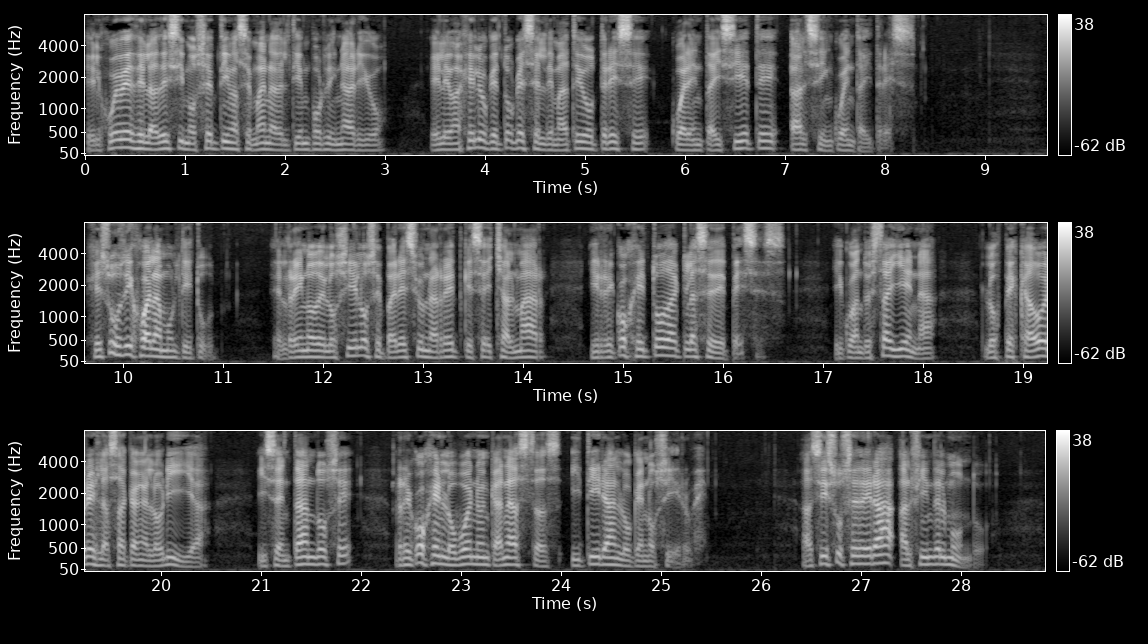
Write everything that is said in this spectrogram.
El jueves de la decimoséptima semana del tiempo ordinario, el Evangelio que toca es el de Mateo 13, 47 al 53. Jesús dijo a la multitud, El reino de los cielos se parece a una red que se echa al mar y recoge toda clase de peces. Y cuando está llena, los pescadores la sacan a la orilla, y sentándose, recogen lo bueno en canastas y tiran lo que no sirve. Así sucederá al fin del mundo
